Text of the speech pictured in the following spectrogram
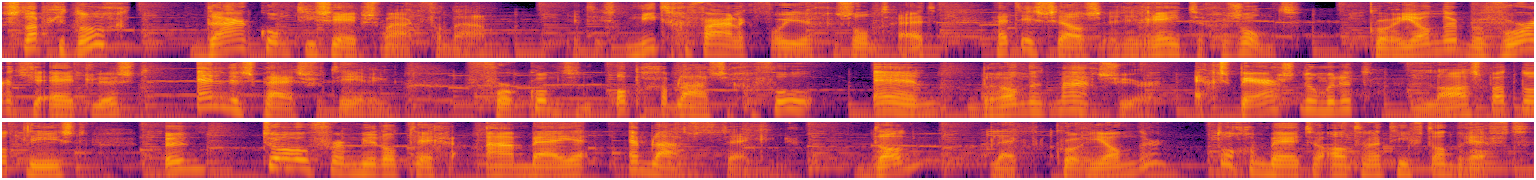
Snap je het nog? Daar komt die zeepsmaak vandaan. Het is niet gevaarlijk voor je gezondheid. Het is zelfs rete gezond. Koriander bevordert je eetlust en de spijsvertering. Voorkomt een opgeblazen gevoel en brandend maagzuur. Experts noemen het, last but not least, een tovermiddel tegen aanbijen en blaasontstekingen. Dan blijkt koriander toch een beter alternatief dan breft.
